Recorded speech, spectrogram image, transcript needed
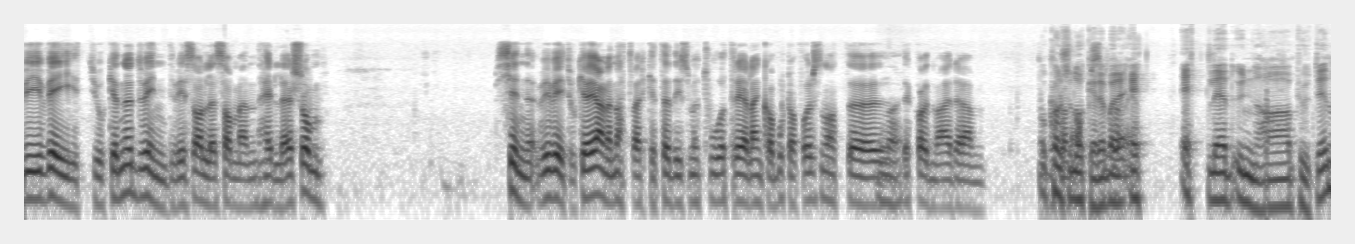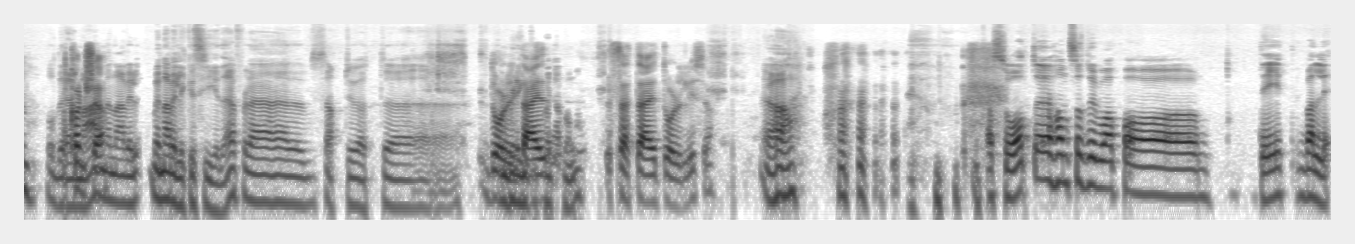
vi vet jo ikke nødvendigvis alle sammen heller som kjenner Vi vet jo ikke gjerne nettverket til de som er to og tre lenker bortafor, sånn at uh, Nei. det kan være um, Og kanskje kan dere er bare ett ett ledd unna Putin, og det er Kanskje. meg, men jeg, vil, men jeg vil ikke si det, for det setter jo et uh, dårlig deg. Setter deg et dårlig lys, ja. Ja. Jeg så at Hans han sa du var på date, veldig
